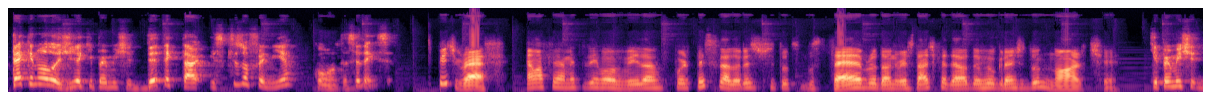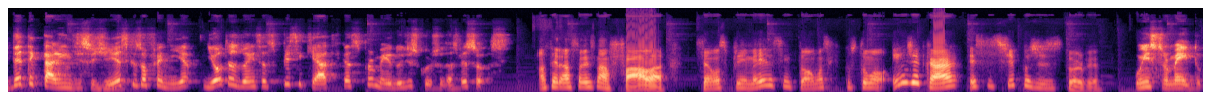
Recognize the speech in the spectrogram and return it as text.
Tecnologia que permite detectar esquizofrenia com antecedência. SpeechGraph é uma ferramenta desenvolvida por pesquisadores do Instituto do Cérebro da Universidade Federal do Rio Grande do Norte. Que permite detectar indícios de esquizofrenia e outras doenças psiquiátricas por meio do discurso das pessoas. Alterações na fala são os primeiros sintomas que costumam indicar esses tipos de distúrbio. O instrumento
